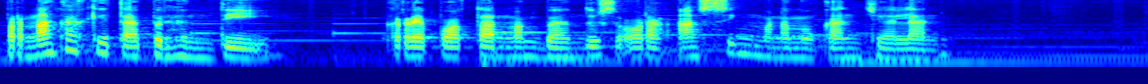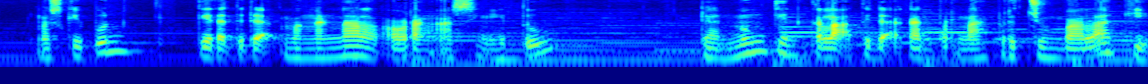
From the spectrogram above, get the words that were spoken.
Pernahkah kita berhenti kerepotan membantu seorang asing menemukan jalan? Meskipun kita tidak mengenal orang asing itu, dan mungkin kelak tidak akan pernah berjumpa lagi,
